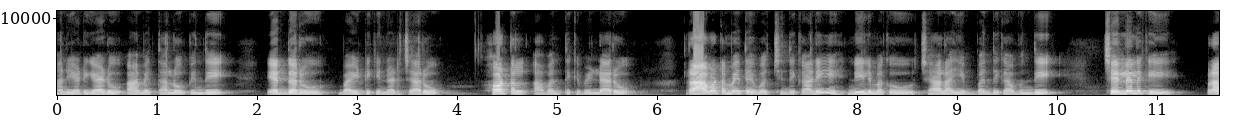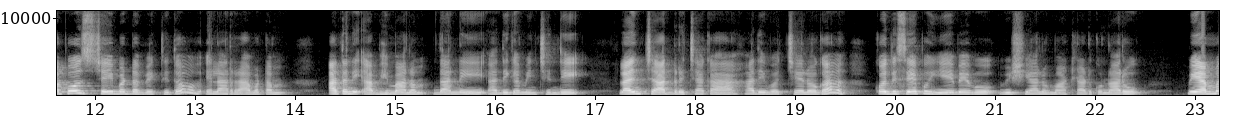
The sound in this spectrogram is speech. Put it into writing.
అని అడిగాడు. ఆమె తలూపింది. ఇద్దరూ బయటికి నడిచారు. హోటల్ అవంతికి వెళ్ళారు. రావటమైతే వచ్చింది కానీ నీలిమకు చాలా ఇబ్బందిగా ఉంది. చెల్లెలకి ప్రపోజ్ చేయబడ్డ వ్యక్తితో ఇలా రావటం అతని అభిమానం దాన్ని అధిగమించింది. లంచ్ ఆర్డర్ ఇచ్చాక అది వచ్చేలోగా కొద్దిసేపు ఏవేవో విషయాలు మాట్లాడుకున్నారు. మీ అమ్మ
